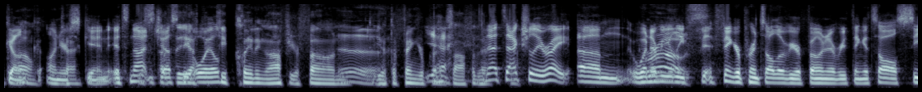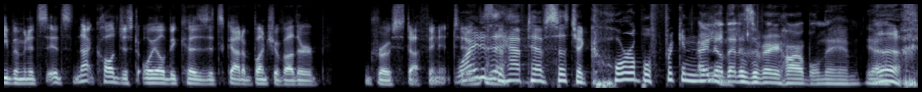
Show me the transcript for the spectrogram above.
gunk Oh, on your skin. It's not The just that you the have to oil. keep cleaning off your phone to get the fingerprints off of there. That's actually right. Um, whenever you leave Gross. fi- fingerprints all over your phone and everything, it's all sebum, and it's it's not called just oil because it's got a bunch of other gross stuff in it too. why does it have to have such a horrible freaking name? I know that is a very horrible name. Yeah. Ugh.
